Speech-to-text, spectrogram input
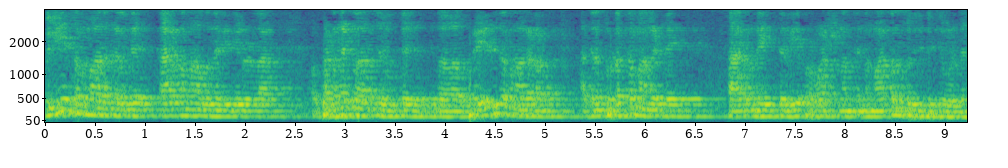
വലിയ സംവാദങ്ങൾക്ക് കാരണമാകുന്ന രീതിയിലുള്ള പഠന ക്ലാസ്സുകൾക്ക് പ്രേരിതമാകണം അതിന് തുടക്കമാകട്ടെ. സാറിന്റെ ചെറിയ പ്രഭാഷണം എന്ന് മാത്രം സൂചിപ്പിച്ചുകൊണ്ട്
